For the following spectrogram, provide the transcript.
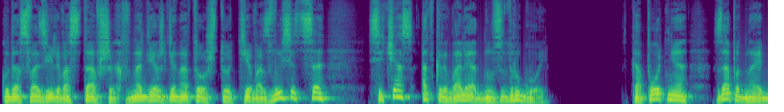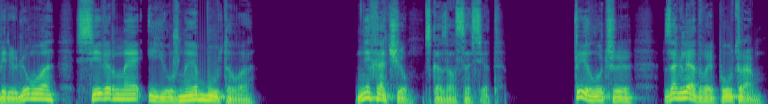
куда свозили восставших в надежде на то, что те возвысятся, сейчас открывали одну за другой. Капотня, Западная Бирюлева, Северная и Южная Бутово. «Не хочу», — сказал сосед. «Ты лучше заглядывай по утрам.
